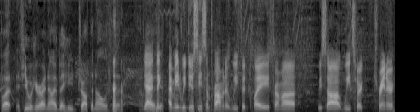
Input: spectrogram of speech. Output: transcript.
But if he were here right now, I bet he'd drop the knowledge. But yeah, no I think, I mean, we do see some prominent Wii Fit play from, uh, we saw Wii Turk Trainer.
